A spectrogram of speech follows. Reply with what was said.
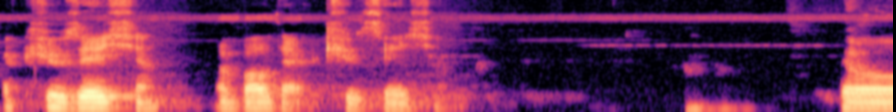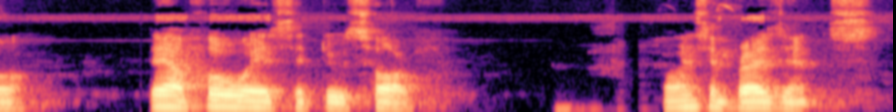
Accusation, about the accusation. So, there are four ways to solve. One is presence.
